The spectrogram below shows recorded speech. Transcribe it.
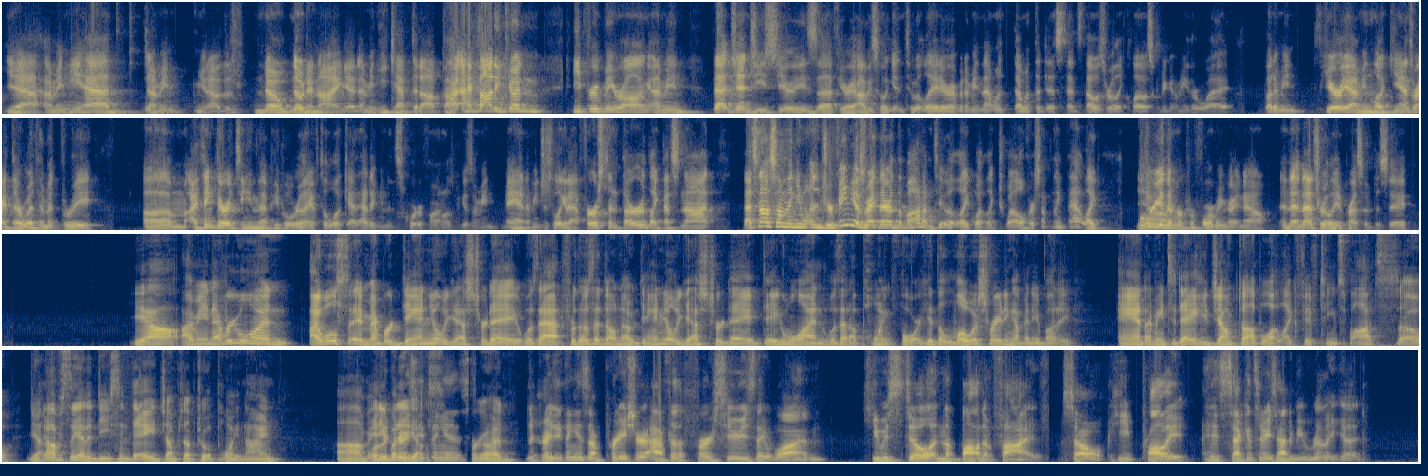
yeah, I mean, he had. I mean, you know, there's no no denying it. I mean, he kept it up. I, I thought he couldn't. He proved me wrong. I mean, that Gen G series, uh, Fury. Obviously, we'll get into it later. But I mean, that went that went the distance. That was really close. Could have gone either way. But I mean, Fury. I mean, look, Yan's right there with him at three. Um, I think they're a team that people really have to look at heading into this quarterfinals because I mean, man, I mean, just look at that first and third. Like that's not that's not something you want. And Jervinho's right there at the bottom too, at like what, like twelve or something like that. Like all three of them are performing right now, and that, that's really impressive to see. Yeah, I mean everyone. I will say, remember Daniel yesterday was at. For those that don't know, Daniel yesterday, day one, was at a point four. He had the lowest rating of anybody, and I mean today he jumped up what like 15 spots. So Yeah. he obviously had a decent day. Jumped up to a point nine. Um, Well, the anybody crazy else? thing is- or go ahead. The crazy thing is, I'm pretty sure after the first series they won, he was still in the bottom five. So he probably his second series had to be really good.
